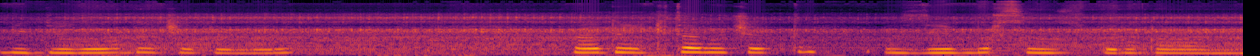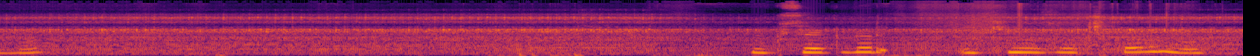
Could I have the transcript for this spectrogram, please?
videoları da çekebilirim. Zaten iki tane çektim. İzleyebilirsiniz benim kanalımdan. Yüksekler 200'e çıkar mı?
